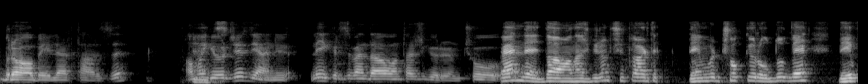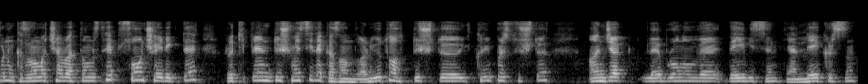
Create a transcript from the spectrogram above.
Bravo beyler tarzı. Ama Evet. göreceğiz yani. Lakers'ı ben daha avantajlı görüyorum. Çoğu Ben de daha avantaj görüyorum çünkü artık Denver çok yoruldu ve Denver'ın kazanma maçına baktığımızda hep son çeyrekte rakiplerinin düşmesiyle kazandılar. Utah düştü, Clippers düştü. Ancak LeBron'un ve Davis'in yani Lakers'ın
